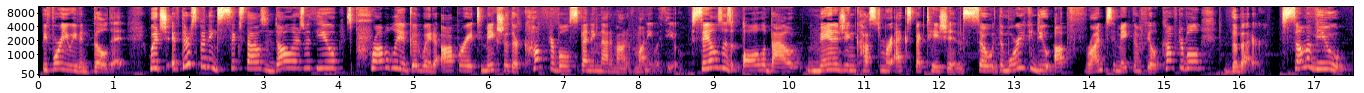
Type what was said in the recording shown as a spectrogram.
before you even build it, which if they're spending $6,000 with you, it's probably a good way to operate to make sure they're comfortable spending that amount of money with you. Sales is all about managing customer expectations, so the more you can do up front to make them feel comfortable, the better. Some of you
